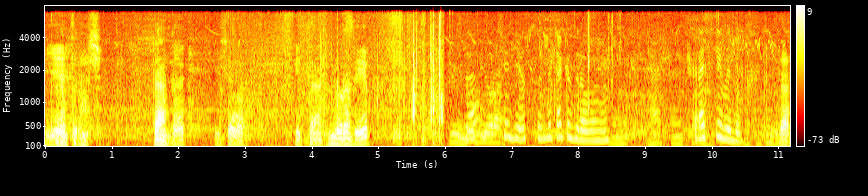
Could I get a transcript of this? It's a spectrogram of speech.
Є. Так. Так, і ще на Так, Юра. сип. Да? Чудесно. Мы так и сделаем. Красивый дуб. Да.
